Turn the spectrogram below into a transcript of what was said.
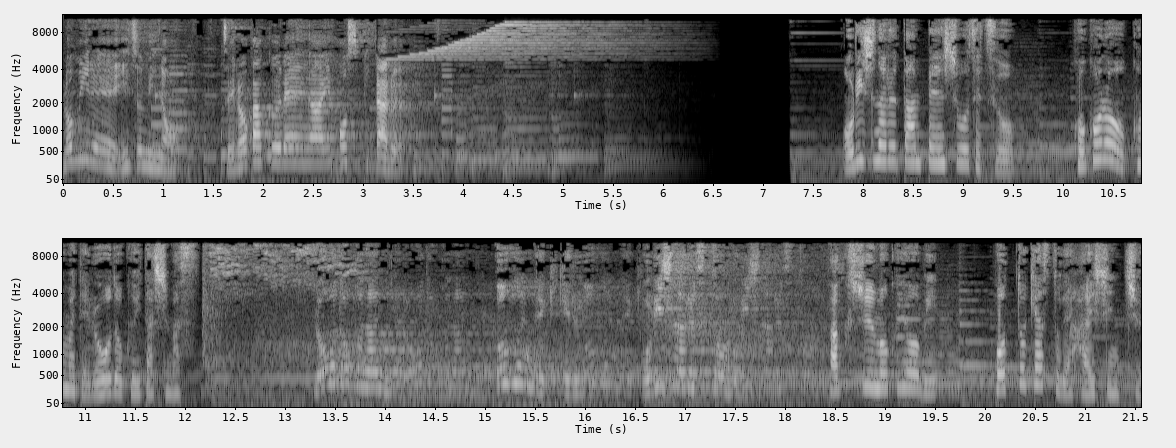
ロミレイ泉のゼロ学恋愛ホスピタル。オリジナル短編小説を心を込めて朗読いたします。朗読なんに5分で聞けるオリジナルストーリー。各週木曜日、ポッドキャストで配信中。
